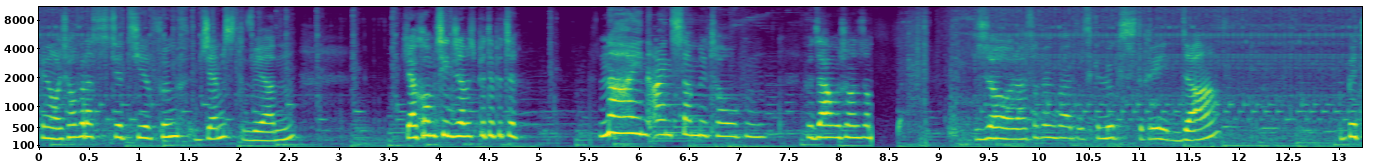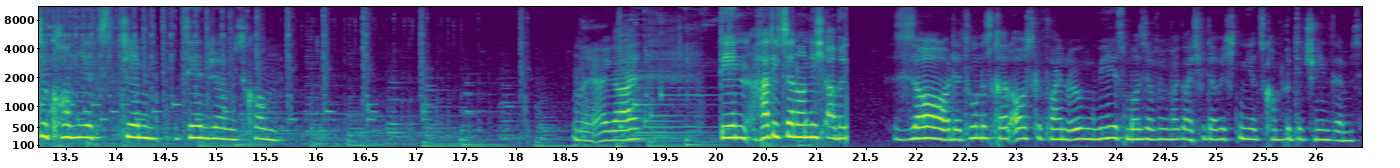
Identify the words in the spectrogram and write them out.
Genau, ich hoffe, dass es jetzt hier 5 Gems werden. Ja, komm, 10 Gems, bitte, bitte. Nein, ein Stumble Token. Ich würde sagen, wir schauen uns noch. So, da ist auf jeden Fall das Glücksdreh da. Bitte komm jetzt 10, 10 Gems, komm. Naja, egal. Den hatte ich zwar noch nicht, aber so, der Ton ist gerade ausgefallen irgendwie. Es muss ich auf jeden Fall gleich wieder richten. Jetzt kommt bitte 10 Gems.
